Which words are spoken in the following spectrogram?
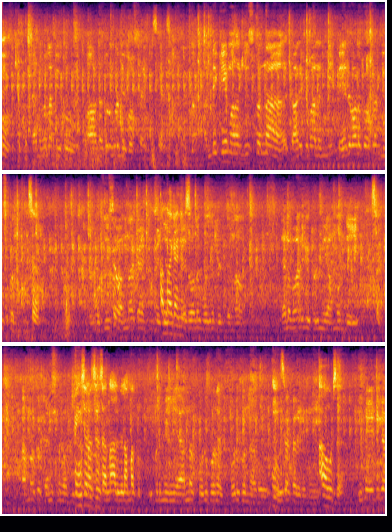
ఉమ్, దానివల్ల మీకు ఆ డబ్బులు కూడా మీకు వస్తాయి. అందుకే మనం తీసుకున్న కార్యక్రమాలన్నీ పేదవాళ్ళ కోసం తీసుకున్నాం. సార్. చూసాం అన్నా క్యాంటీన్ పెట్టాం. అన్నా క్యాంటీన్. పేదవాళ్ళకి భోజనం పెడుతున్నాం. ఇప్పుడు మీ అమ్మ ఉంది. అమ్మకు పెన్షన్ పెన్షన్ వచ్చింది సార్ నాలుగు వేల అమ్మకు. ఇప్పుడు మీ అన్న కొడుకున్న కొడుకున్నాడు. అవును సార్. ఇమీడియట్గా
